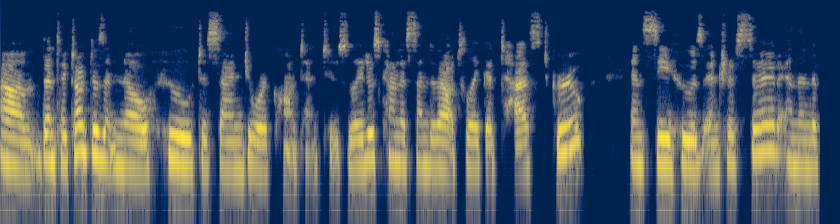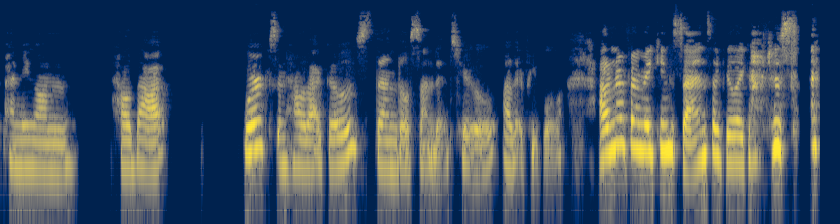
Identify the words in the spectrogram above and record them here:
um, then TikTok doesn't know who to send your content to. So they just kind of send it out to like a test group and see who's interested. And then depending on how that works and how that goes, then they'll send it to other people. I don't know if I'm making sense. I feel like I'm just. it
